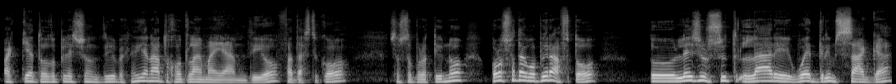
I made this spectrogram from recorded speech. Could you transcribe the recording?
πακέτο εδώ PlayStation 2 παιχνίδια. Να το Hotline Miami 2, φανταστικό. Σας το προτείνω. Πρόσφατα εγώ πήρα αυτό. Το Leisure Suit Larry Wet Dream Saga.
